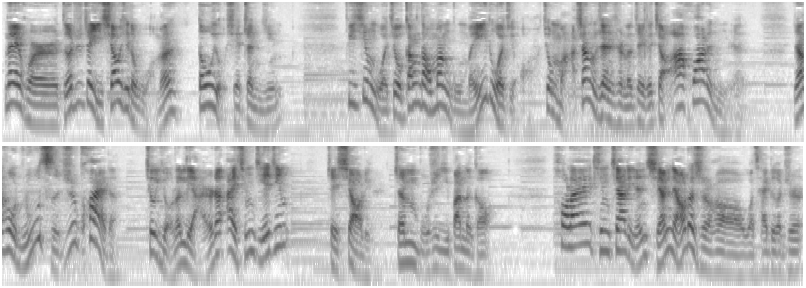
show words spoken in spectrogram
那会儿得知这一消息的我们都有些震惊，毕竟我舅刚到曼谷没多久，就马上认识了这个叫阿花的女人，然后如此之快的就有了俩人的爱情结晶。这效率真不是一般的高。后来听家里人闲聊的时候，我才得知，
